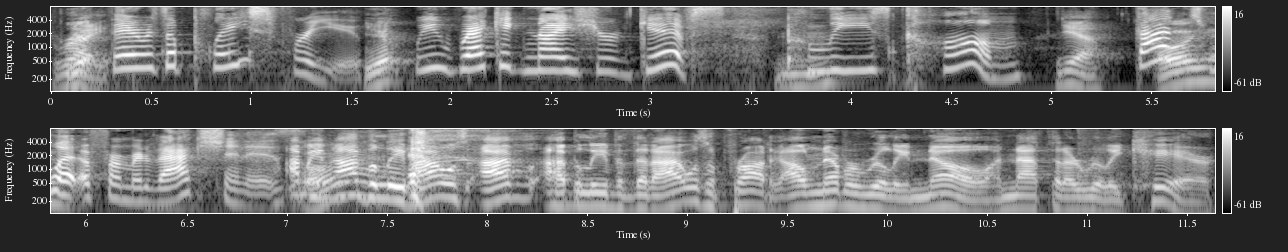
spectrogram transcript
Right. There is a place for you. Yep. We recognize your gifts. Mm-hmm. Please come." Yeah. That's Oh, yeah. what affirmative action is. I mean, oh, I believe I was. I, I believe that I was a product. I'll never really know, and not that I really care.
